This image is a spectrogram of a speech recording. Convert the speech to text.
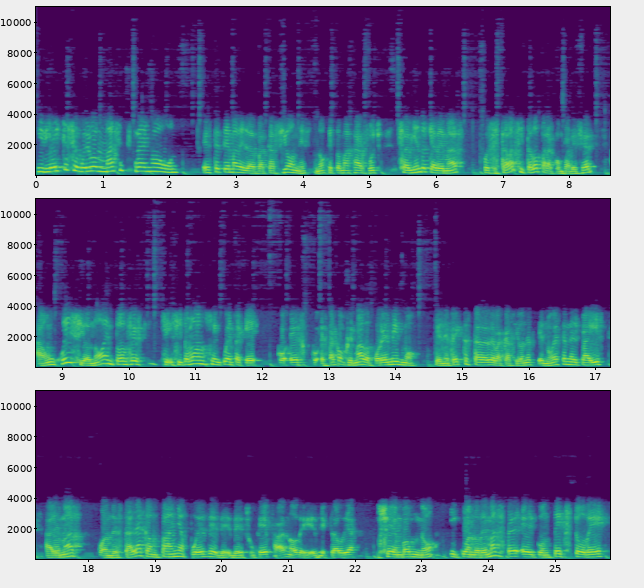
y de ahí que se vuelva más extraño aún este tema de las vacaciones, ¿no? Que toma Harfuch, sabiendo que además, pues estaba citado para comparecer a un juicio, ¿no? Entonces, si, si tomamos en cuenta que es, está confirmado por él mismo que en efecto está de vacaciones, que no está en el país, además cuando está la campaña pues de, de, su jefa, ¿no? De, de, Claudia Sheinbaum, ¿no? Y cuando además está el contexto de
